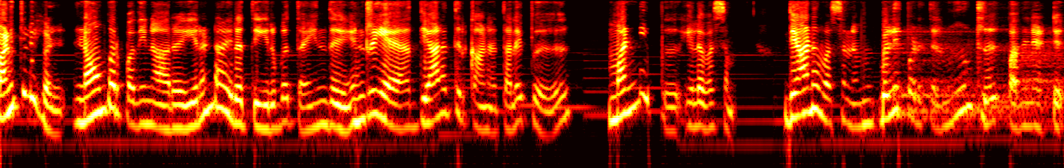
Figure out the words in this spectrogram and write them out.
பணித்துளிகள் நவம்பர் பதினாறு இரண்டாயிரத்தி இருபத்தைந்து இன்றைய தியானத்திற்கான தலைப்பு மன்னிப்பு இலவசம். தியான வசனம் வெளிப்படுத்தல் மூன்று பதினெட்டு.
